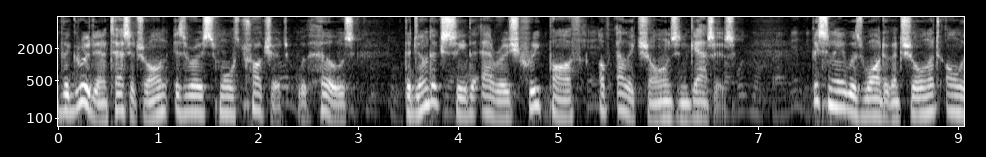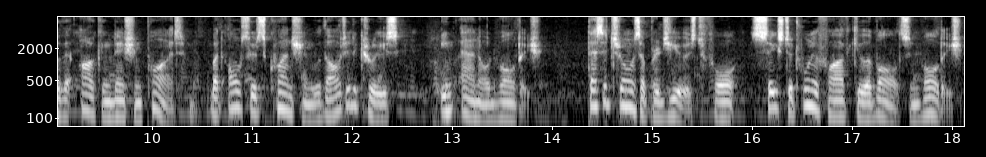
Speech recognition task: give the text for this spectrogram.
The grid in a Tacitron is very small structured with holes that don't exceed the average free path of electrons and gases. This enables one to control not only the arc ignition point, but also its quenching without a decrease in anode voltage. Tacitrons are produced for 6 to 25 kilovolts in voltage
